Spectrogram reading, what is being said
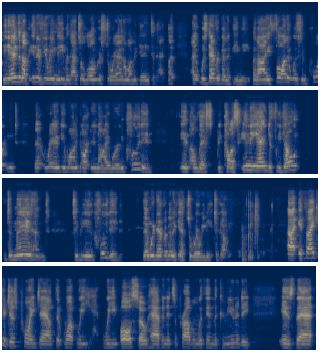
he ended up interviewing me, but that's a longer story. I don't want to get into that, but it was never going to be me. But I thought it was important that Randi Weingarten and I were included in a list because, in the end, if we don't demand to be included, then we're never going to get to where we need to go. Uh, if I could just point out that what we we also have, and it's a problem within the community, is that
